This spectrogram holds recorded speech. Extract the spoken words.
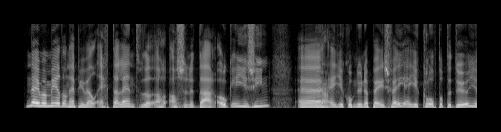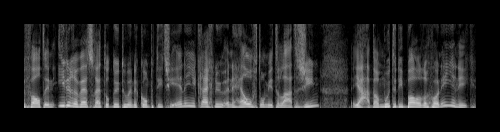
Nee, maar meer dan heb je wel echt talent. Als, ze het daar ook in je zien. eh, Ja. En je komt nu naar PSV en je klopt op de deur. Je valt in iedere wedstrijd tot nu toe in de competitie in. En je krijgt nu een helft om je te laten zien. Ja, dan moeten die ballen er gewoon in, Janiek.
